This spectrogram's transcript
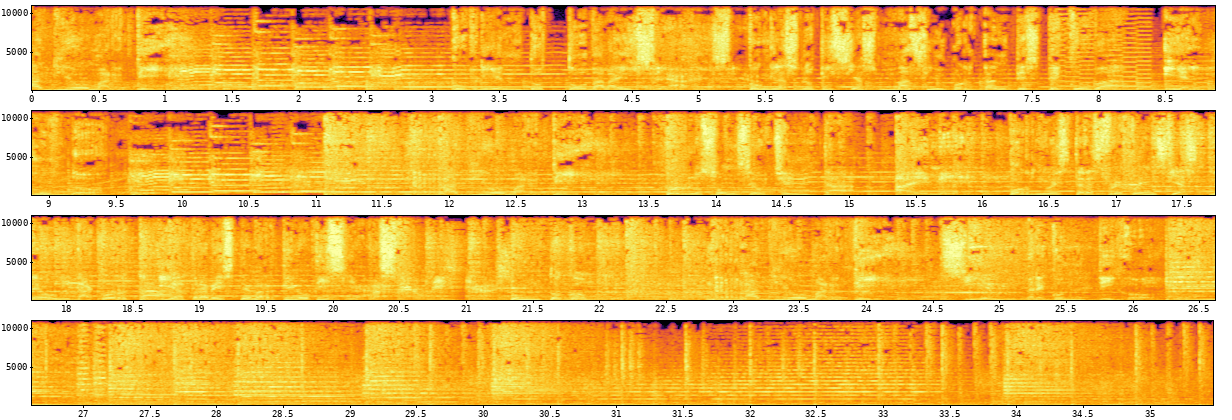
Radio Martí. Cubriendo toda la isla con las noticias más importantes de Cuba y el mundo. Radio Martí por los 1180 AM, por nuestras frecuencias de onda corta y a través de martinoticias.com. Radio Martí, siempre contigo.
